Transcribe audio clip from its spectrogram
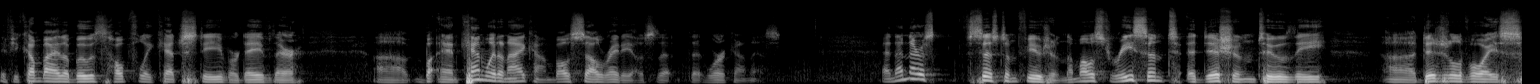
if you come by the booth, hopefully catch Steve or Dave there. Uh, but, and Kenwood and ICOM both sell radios that, that work on this. And then there's System Fusion, the most recent addition to the uh, digital voice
